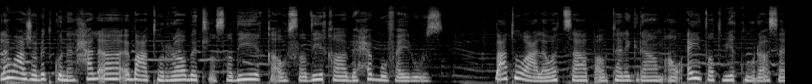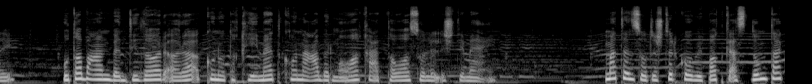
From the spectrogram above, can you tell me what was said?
لو عجبتكم الحلقة ابعتوا الرابط لصديق أو صديقة بحبوا فيروز. بعتوها على واتساب أو تليجرام أو أي تطبيق مراسلة. وطبعا بانتظار آرائكم وتقييماتكم عبر مواقع التواصل الاجتماعي. ما تنسوا تشتركوا ببودكاست دمتك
